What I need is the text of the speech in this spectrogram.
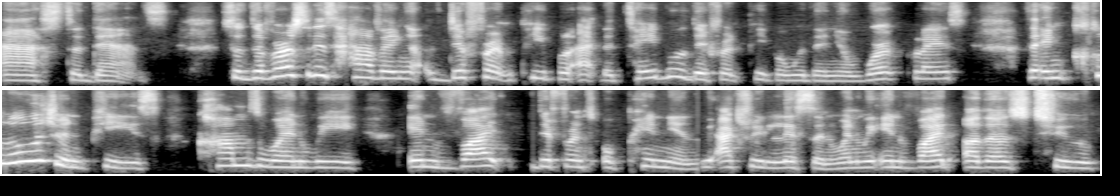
asked to dance. So diversity is having different people at the table, different people within your workplace. The inclusion piece comes when we invite different opinions. We actually listen. When we invite others to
